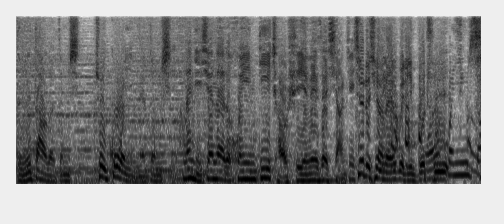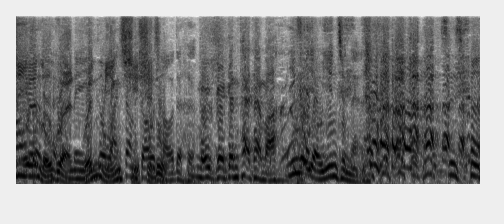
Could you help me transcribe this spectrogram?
得到的东西，最过瘾的东西。那你现在的婚姻低潮，是因为在想这？接着下来为您播出《西安楼冠文明启示录》。跟跟太太吗？应该有 internet。是这样。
